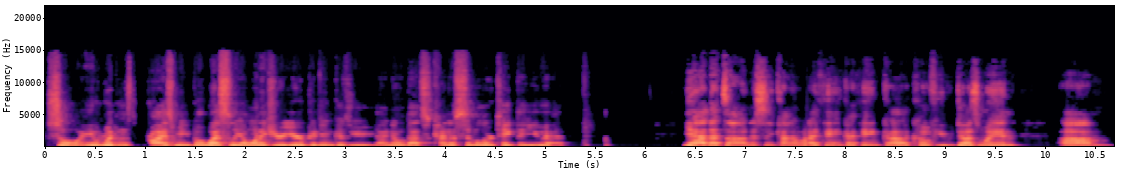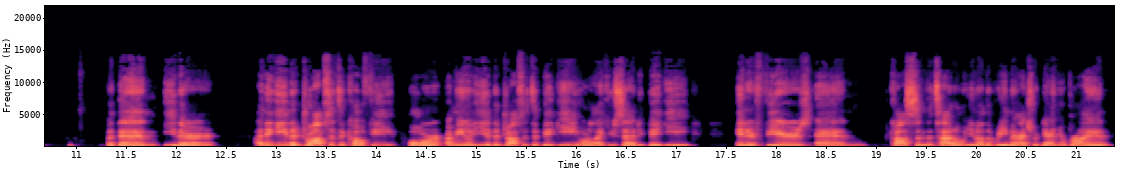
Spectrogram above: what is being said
So it wouldn't surprise me. But Wesley, I want to hear your opinion because you, I know that's kind of similar take that you had. Yeah, that's honestly kind of what I think. I think uh, Kofi does win, um, but then either I think he either drops it to Kofi or I mean he either drops it to Big E or like you said, Big E interferes and costs him the title. You know, the rematch with Daniel Bryan,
